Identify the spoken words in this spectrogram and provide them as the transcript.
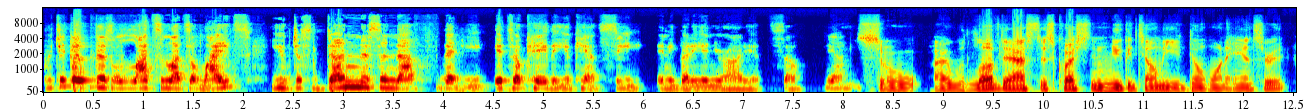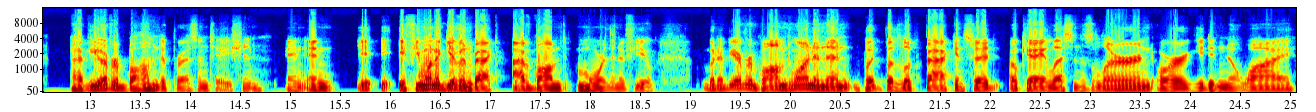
particularly if there's lots and lots of lights, you've just done this enough that it's okay that you can't see anybody in your audience. So, yeah. So, I would love to ask this question, and you could tell me you don't want to answer it. Have you ever bombed a presentation and and if you want to give them back, I've bombed more than a few. But have you ever bombed one and then but but looked back and said, okay, lessons learned, or you didn't know why?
